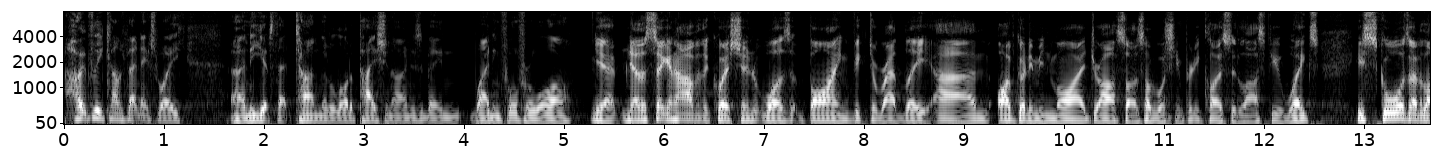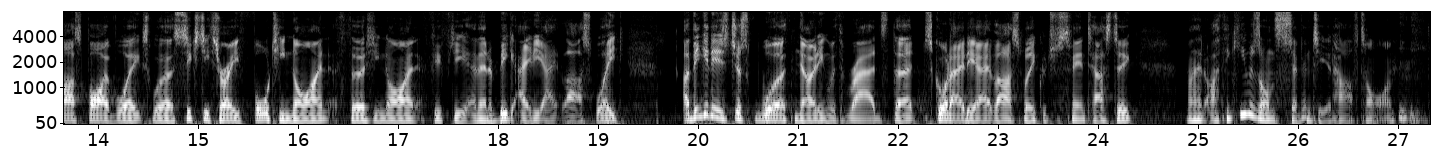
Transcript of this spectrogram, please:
Hopefully he comes back next week uh, and he gets that ton that a lot of patient owners have been waiting for for a while. Yeah. Now the second half of the question was buying Victor Radley. Um, I've got him in my draft size. I've watched him pretty closely the last few weeks. His scores over the last five weeks were 63, 49, 39, 50, and then a big 88 last week. I think it is just worth noting with Rads that scored 88 last week, which was fantastic. Mate, I think he was on 70 at halftime.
